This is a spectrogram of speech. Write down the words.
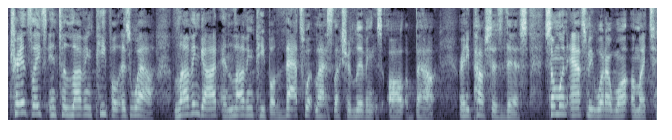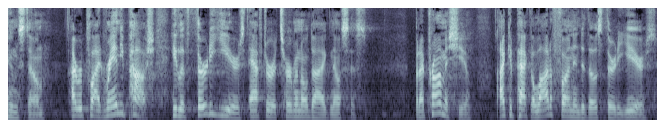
translates into loving people as well. Loving God and loving people. That's what Last Lecture Living is all about. Randy Pausch says this Someone asked me what I want on my tombstone. I replied, Randy Pausch. He lived 30 years after a terminal diagnosis. But I promise you, I could pack a lot of fun into those 30 years.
